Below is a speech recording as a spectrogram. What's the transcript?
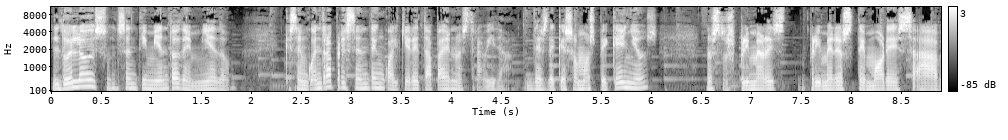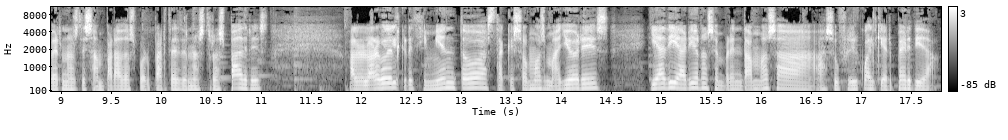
El duelo es un sentimiento de miedo que se encuentra presente en cualquier etapa de nuestra vida, desde que somos pequeños, nuestros primeros, temores a vernos desamparados por parte de nuestros padres, a lo largo del crecimiento hasta que somos mayores y a diario nos enfrentamos a sufrir cualquier pérdida,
